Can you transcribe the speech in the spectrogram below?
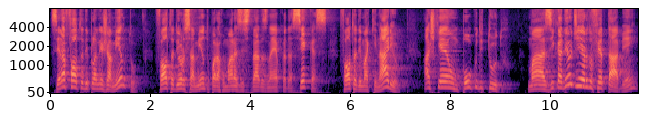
Será falta de planejamento? Falta de orçamento para arrumar as estradas na época das secas? Falta de maquinário? Acho que é um pouco de tudo. Mas e cadê o dinheiro do FETAB, hein?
